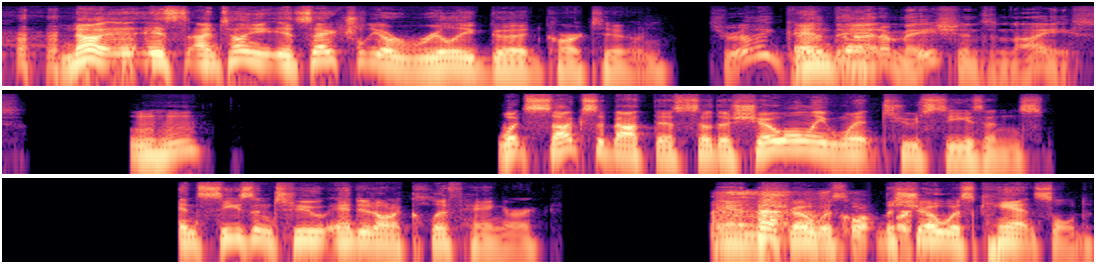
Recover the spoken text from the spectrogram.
No, it's I'm telling you, it's actually a really good cartoon. it's really good. and the the- animation's nice. Mm-hmm. What sucks about this? So the show only went two seasons, and season two ended on a cliffhanger, and the show was the show was canceled.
